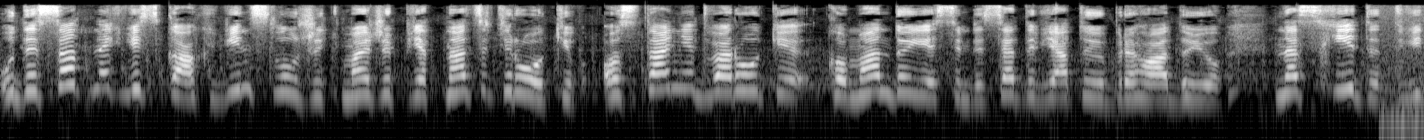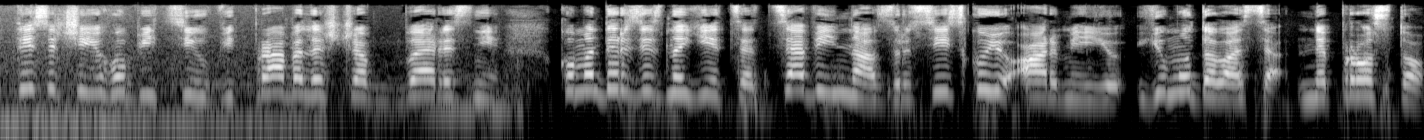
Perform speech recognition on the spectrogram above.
У десантних військах він служить майже 15 років. Останні два роки командує 79-ю бригадою. На схід 2000 його бійців відправили ще в березні. Командир зізнається, ця війна з російською армією йому далася непросто.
